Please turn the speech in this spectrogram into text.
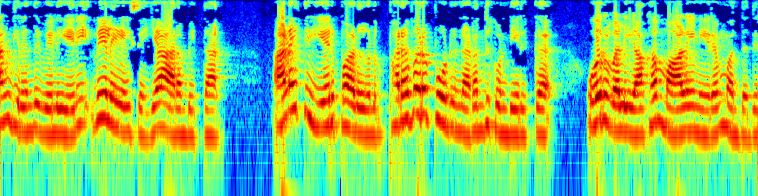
அங்கிருந்து வெளியேறி வேலையை செய்ய ஆரம்பித்தான். அனைத்து ஏற்பாடுகளும் பரபரப்போடு நடந்து கொண்டிருக்க ஒரு வழியாக மாலை நேரம் வந்தது.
